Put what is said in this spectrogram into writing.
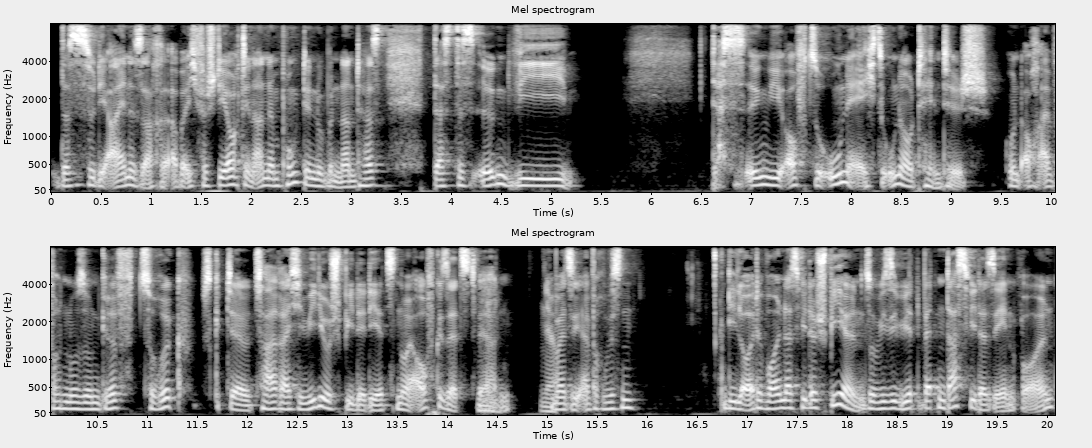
Das ist so die eine Sache. Aber ich verstehe auch den anderen Punkt, den du benannt hast, dass das irgendwie das ist irgendwie oft so unecht, so unauthentisch und auch einfach nur so ein Griff zurück. Es gibt ja zahlreiche Videospiele, die jetzt neu aufgesetzt werden, ja. weil sie einfach wissen, die Leute wollen das wieder spielen, so wie sie wetten das wieder sehen wollen.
